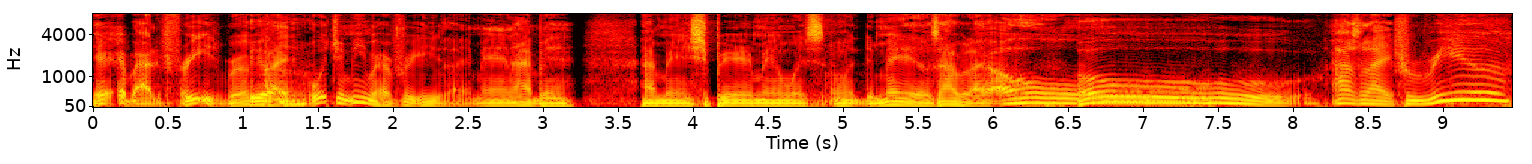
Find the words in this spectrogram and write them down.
everybody freaks, bro. Yeah. Like, what you mean by? He's like, man, I've been, I've been experimenting with, with the males. I was like, oh, Oh. I was like, for real?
